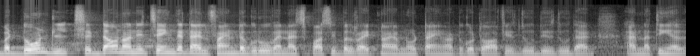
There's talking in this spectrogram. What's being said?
But don't sit down on it saying that I'll find a Guru when it's possible. Right now, I have no time, I have to go to office, do this, do that. I have nothing else.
